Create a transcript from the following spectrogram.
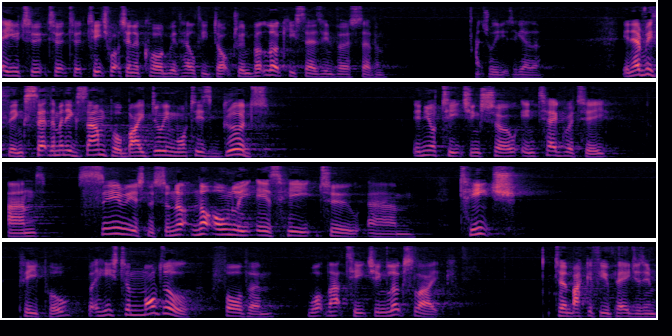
are you to, to, to teach what's in accord with healthy doctrine, but look, he says in verse 7. Let's read it together. In everything, set them an example by doing what is good. In your teaching, show integrity and seriousness. So, not, not only is he to um, teach people, but he's to model for them what that teaching looks like. Turn back a few pages in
